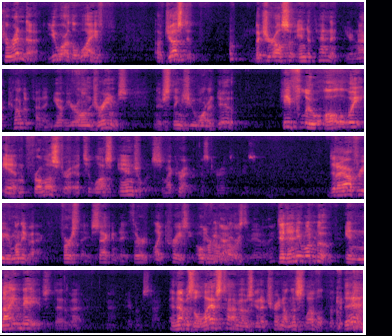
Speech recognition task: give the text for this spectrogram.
Corinda, you are the wife of Justin, but you're also independent. You're not codependent. You have your own dreams. There's things you want to do. He flew all the way in from Australia to Los Angeles. Am I correct? That's correct. Yes. Did I offer you your money back? First day, second day, third, like crazy, over and over and over. Did anyone move in nine days at that event? And that was the last time I was going to train on this level. But then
